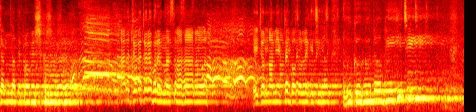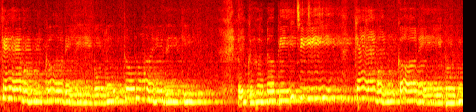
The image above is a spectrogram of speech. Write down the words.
জান্নাতে প্রবেশ করব। আর জোরে জোরে বলেন না, সুবহানাল্লাহ। এই জন্য আমি একটা গজল লিখেছিলাম কেমন করে বলো তোমায় দেখি? নবীজি কেমন করে বলো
